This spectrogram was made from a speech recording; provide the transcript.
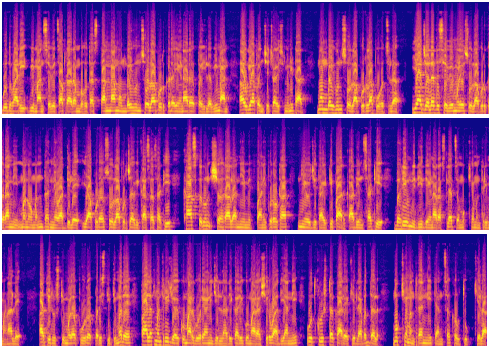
बुधवारी विमानसेवेचा प्रारंभ होत असताना मुंबई मुंबईहून सोलापूरकडे येणारं पहिलं विमान अवघ्या पंचेचाळीस मिनिटात मुंबईहून सोलापूरला पोहोचलं. या जलद सेवेमुळे सोलापूरकरांनी मनोमन धन्यवाद दिले. यापुढे सोलापूरच्या विकासासाठी खास करून शहराला नियमित पाणी पुरवठा नियोजित आयटी पार्क आदींसाठी भरीव निधी देणार असल्याचं मुख्यमंत्री म्हणाले. अतिवृष्टीमुळे पूरक परिस्थितीमध्ये पालकमंत्री जयकुमार गोरे आणि जिल्हाधिकारी कुमार आशीर्वाद यांनी उत्कृष्ट कार्य केल्याबद्दल मुख्यमंत्र्यांनी त्यांचं कौतुक केलं.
